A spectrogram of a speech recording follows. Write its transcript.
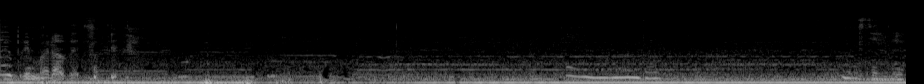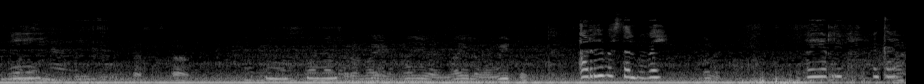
Ay, primera vez. ¿Dónde está el bebé? Asustado. Ujú. Pero no hay, no hay, no hay el bebito. Arriba está el bebé. Ahí arriba, acá.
